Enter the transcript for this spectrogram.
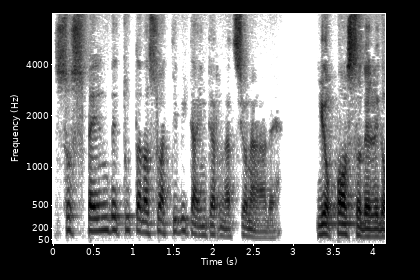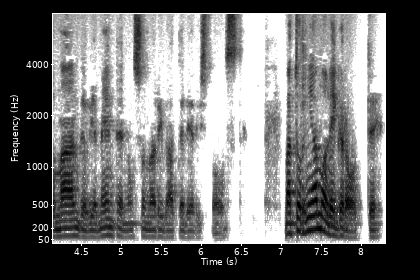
sospende tutta la sua attività internazionale. Io ho posto delle domande, ovviamente non sono arrivate le risposte. Ma torniamo alle grotte.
